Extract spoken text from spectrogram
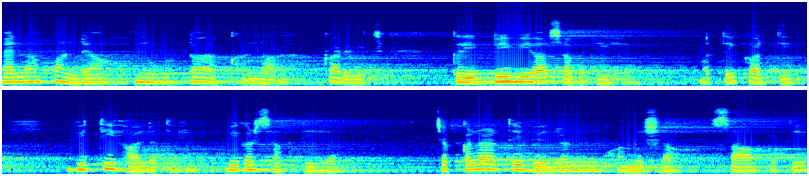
ਇਹਨਾਂ ਭਾਂਡਿਆਂ ਨੂੰ ਉਲਟਾ ਰੱਖਣ ਨਾਲ ਘਰ ਵਿੱਚ ਗਰੀਬੀ ਵੀ ਆ ਸਕਦੀ ਹੈ ਅਤੇ ਘਰ ਦੀ ਵਿੱਤੀ ਹਾਲਤ ਵੀ ਵਿਗੜ ਸਕਦੀ ਹੈ। ਚੱਕਲਾ ਅਤੇ ਵੇਲਣ ਨੂੰ ਹਮੇਸ਼ਾ ਸਾਫ਼ ਅਤੇ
